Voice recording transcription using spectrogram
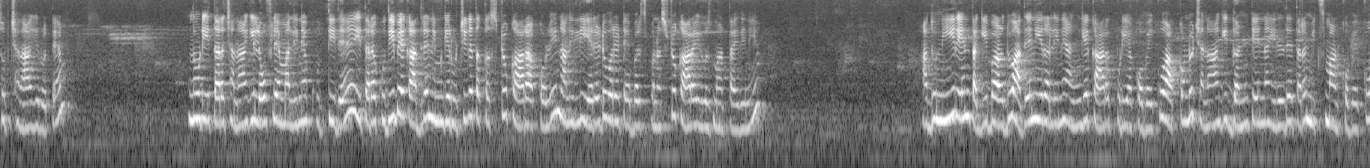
ಸೂಪ್ ಚೆನ್ನಾಗಿರುತ್ತೆ. ನೋಡಿ, ಈ ಥರ ಚೆನ್ನಾಗಿ ಲೋ ಫ್ಲೇಮಲ್ಲಿನೇ ಕುದ್ದಿದೆ. ಈ ಥರ ಕುದಿಬೇಕಾದ್ರೆ ನಿಮಗೆ ರುಚಿಗೆ ತಕ್ಕಷ್ಟು ಖಾರ ಹಾಕ್ಕೊಳ್ಳಿ. ನಾನಿಲ್ಲಿ ಎರಡೂವರೆ ಟೇಬಲ್ ಸ್ಪೂನಷ್ಟು ಖಾರ ಯೂಸ್ ಮಾಡ್ತಾಯಿದ್ದೀನಿ ಅದು ನೀರೇನು ತೆಗಿಬಾರ್ದು, ಅದೇ ನೀರಲ್ಲಿನೇ ಹಂಗೆ ಖಾರದ ಪುಡಿ ಹಾಕ್ಕೋಬೇಕು. ಹಾಕ್ಕೊಂಡು ಚೆನ್ನಾಗಿ ಗಂಟೆನ ಇಲ್ಲದೆ ಥರ ಮಿಕ್ಸ್ ಮಾಡ್ಕೋಬೇಕು.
